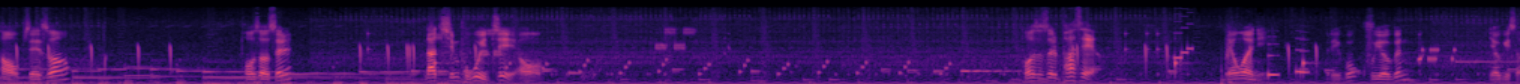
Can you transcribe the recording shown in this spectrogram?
다 없애서 버섯을 나 지금 보고 있지? 어 버섯을 파세요 영원히 그리고 구역은 여기서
